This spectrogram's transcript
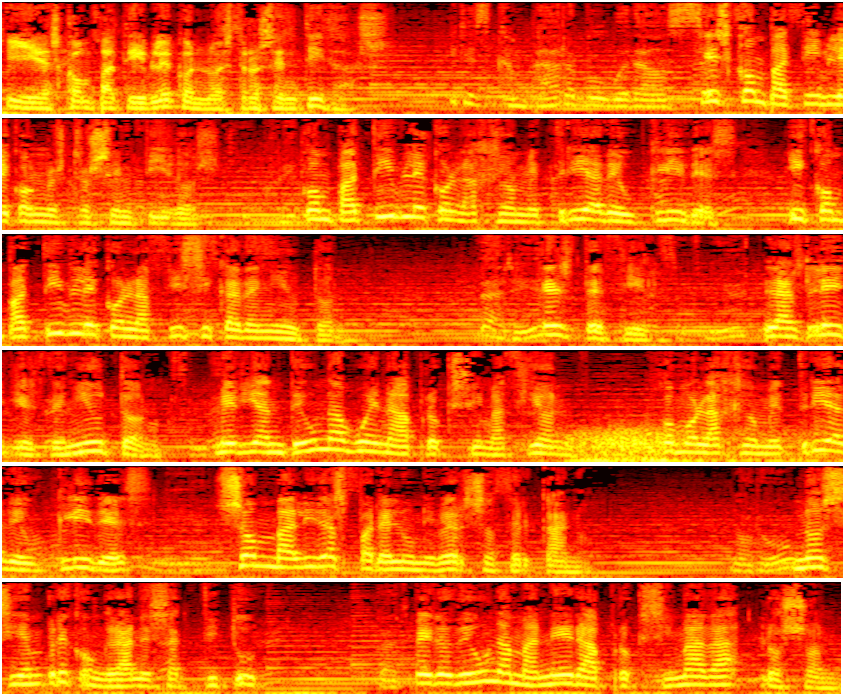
Y es compatible con nuestros sentidos. Es compatible con nuestros sentidos, compatible con la geometría de Euclides y compatible con la física de Newton. Es decir, las leyes de Newton, mediante una buena aproximación, como la geometría de Euclides, son válidas para el universo cercano. No siempre con gran exactitud, pero de una manera aproximada lo son.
